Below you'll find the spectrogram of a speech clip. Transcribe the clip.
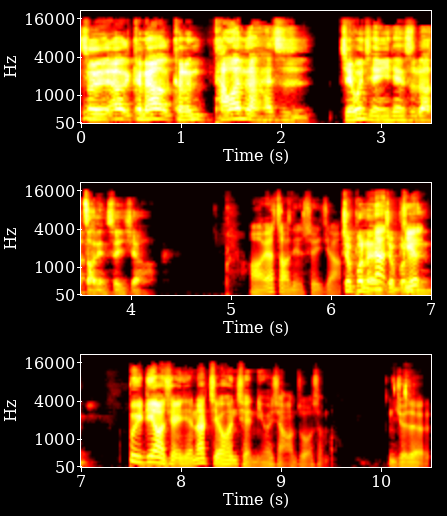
所以要可能要可能台湾男孩子结婚前一天是不是要早点睡觉？哦，要早点睡觉，就不能就不能不一定要前一天。那结婚前你会想要做什么？你觉得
